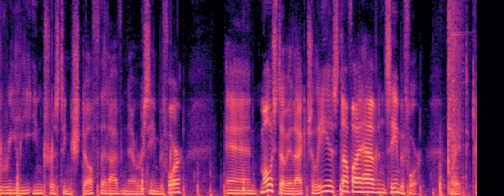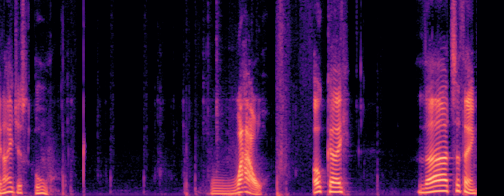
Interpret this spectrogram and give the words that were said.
really interesting stuff that I've never seen before. And most of it, actually, is stuff I haven't seen before. Wait, can I just... Ooh. Wow. Okay. That's a thing.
